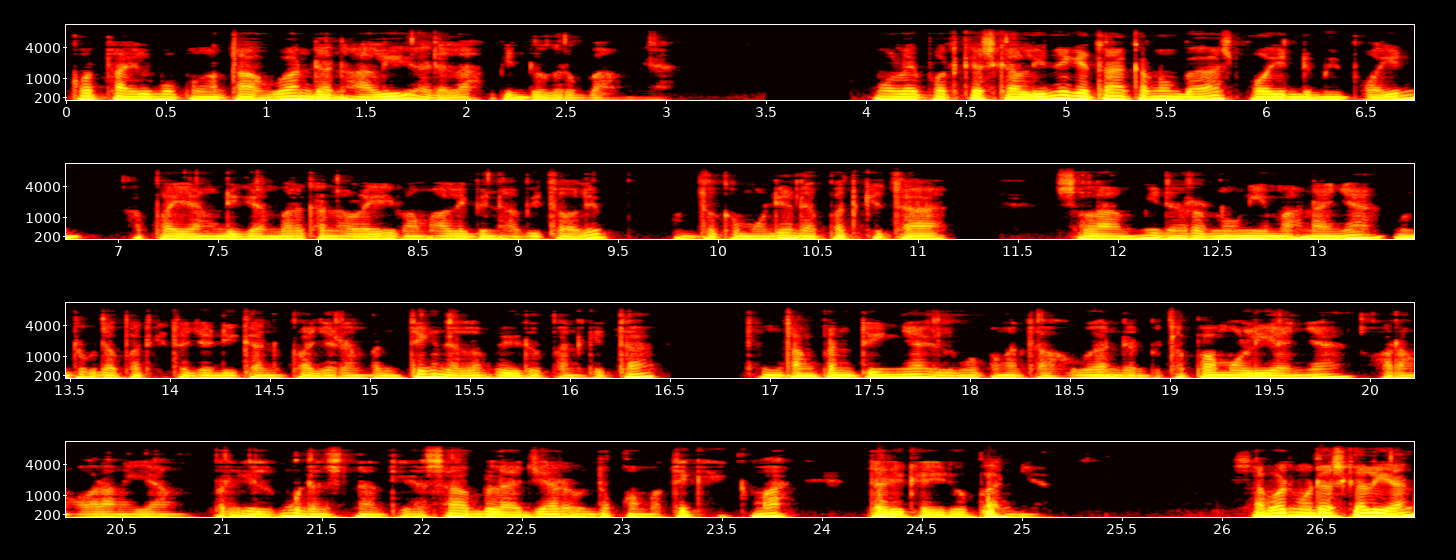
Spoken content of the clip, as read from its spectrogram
kota ilmu pengetahuan dan Ali adalah pintu gerbangnya. Mulai podcast kali ini kita akan membahas poin demi poin apa yang digambarkan oleh Imam Ali bin Abi Thalib untuk kemudian dapat kita selami dan renungi maknanya untuk dapat kita jadikan pelajaran penting dalam kehidupan kita tentang pentingnya ilmu pengetahuan dan betapa mulianya orang-orang yang berilmu dan senantiasa belajar untuk memetik hikmah dari kehidupannya. Sahabat muda sekalian,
